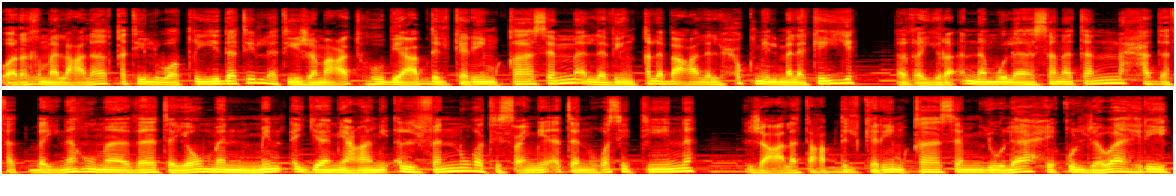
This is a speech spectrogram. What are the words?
ورغم العلاقة الوطيدة التي جمعته بعبد الكريم قاسم الذي انقلب على الحكم الملكي غير أن ملاسنة حدثت بينهما ذات يوم من أيام عام 1960 جعلت عبد الكريم قاسم يلاحق الجواهري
